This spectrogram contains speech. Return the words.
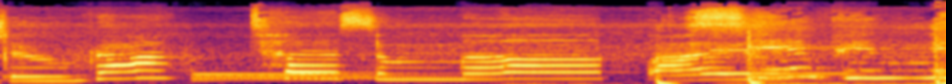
จะรักเธอเสมอไป เสียงพิน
